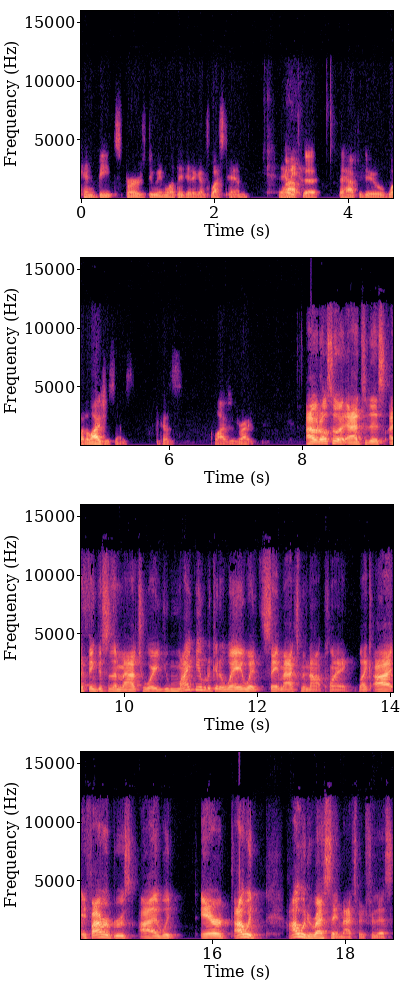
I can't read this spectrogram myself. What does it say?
can beat Spurs doing what they did against West Ham. They oh, have yeah. to. They have to do what Elijah says because Elijah's right. I would also add to this. I think this is a match where you might be able to get away with St. Maximin not playing. Like I, if I were Bruce, I would air. I would, I would rest St. Maximin for this,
